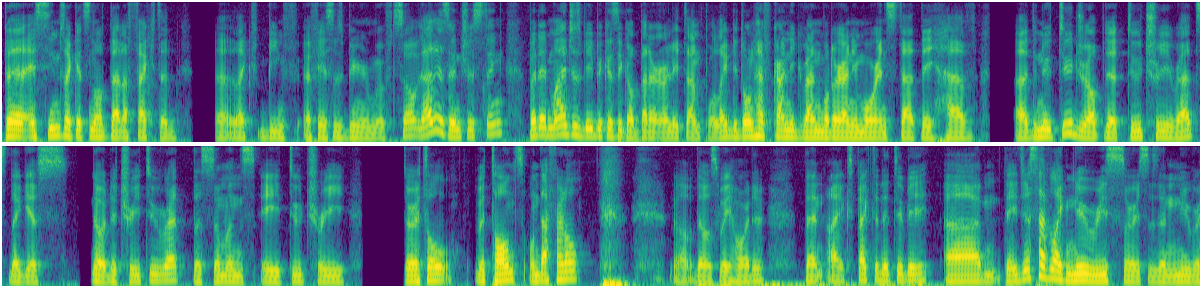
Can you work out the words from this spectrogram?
but it seems like it's not that affected. Uh, like being uh, faces being removed. So that is interesting, but it might just be because they got better early tempo. Like they don't have kindly grandmother anymore. Instead, they have uh, the new 2 drop, the 2 3 red, that gives. No, the 3 2 red that summons a 2 3 turtle with taunts on Death Rattle. no, that was way harder than I expected it to be. Um, they just have like new resources and new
